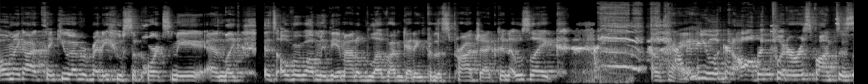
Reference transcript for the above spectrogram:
oh my god, thank you everybody who supports me, and like it's overwhelming the amount of love I'm getting for this project. And it was like, okay. if you look at all the Twitter responses,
